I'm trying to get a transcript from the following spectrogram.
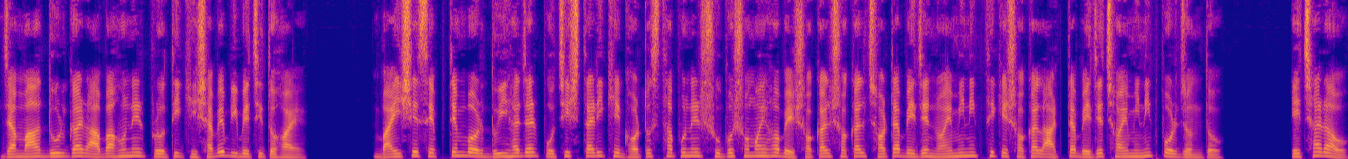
যা মা দুর্গার আবাহনের প্রতীক হিসাবে বিবেচিত হয়। বাইশে সেপ্টেম্বর দুই হাজার পঁচিশ তারিখে ঘটস্থাপনের শুভ সময় হবে সকাল সকাল ছটা বেজে নয় মিনিট থেকে সকাল আটটা বেজে ছয় মিনিট পর্যন্ত। এছাড়াও,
